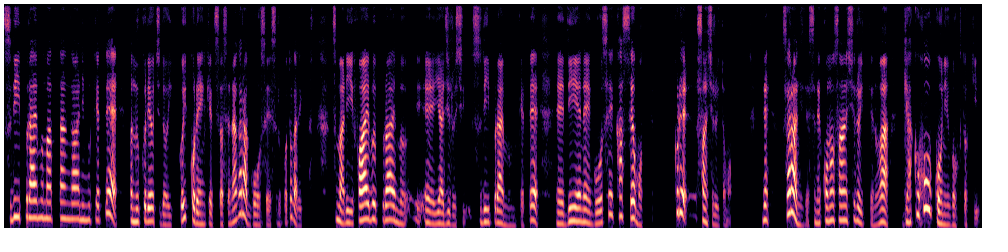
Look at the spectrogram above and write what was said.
3プライム末端側に向けて、ヌクレオチドを一個一個連結させながら合成することができます。つまり、5プライム矢印、3プライム向けて DNA 合成活性を持っている。これ3種類とも。で、さらにですね、この3種類っていうのは逆方向に動くとき、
